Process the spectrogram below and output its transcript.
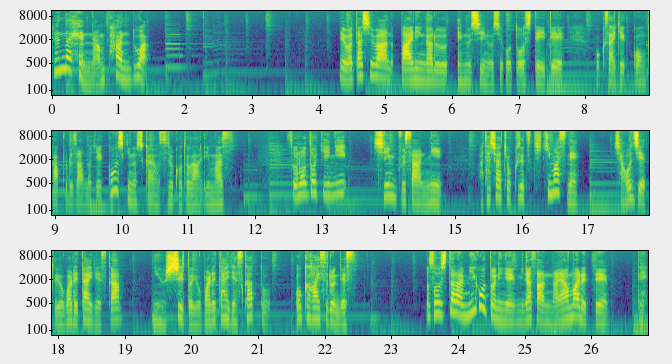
真的很难判断。で私はバイリンガル MC の仕事をしていて国際結婚カップルさんの結婚式の司会をすることがあります。その時に神父さんに私は直接聞きますね。シャオジエと呼ばれたいですか？入試と呼ばれたいですか？とお伺いするんです。そしたら見事にね皆さん悩まれてで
